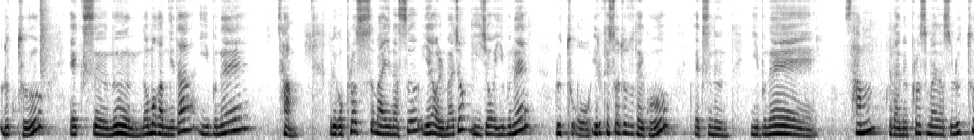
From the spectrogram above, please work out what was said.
루트 x는 넘어갑니다. 2분의 3. 그리고 플러스 마이너스 얘 얼마죠? 2죠. 2분의 루트 5. 이렇게 써줘도 되고 x는 2분의 3, 그 다음에 플러스 마이너스 루트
